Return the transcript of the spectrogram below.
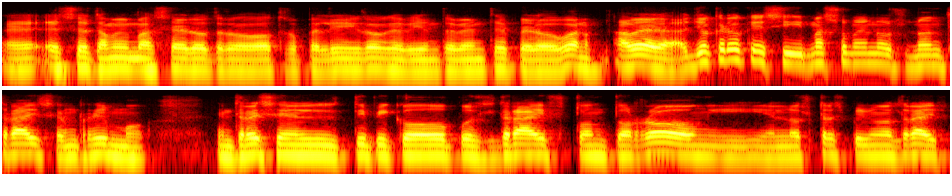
eh, ese también va a ser otro, otro peligro, evidentemente. Pero bueno, a ver, yo creo que si más o menos no entráis en ritmo, entráis en el típico pues drive tontorrón y en los tres primeros drives,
